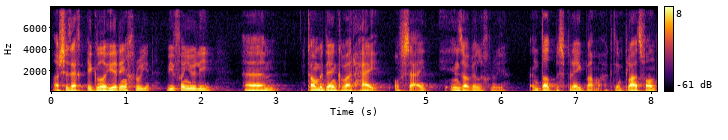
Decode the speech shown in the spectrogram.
als je zegt, ik wil hierin groeien. Wie van jullie um, kan bedenken waar hij of zij in zou willen groeien? En dat bespreekbaar maakt. In plaats van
